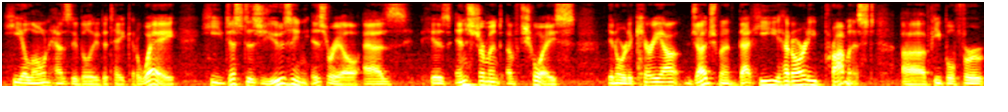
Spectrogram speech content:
He alone has the ability to take it away. He just is using Israel as His instrument of choice in order to carry out judgment that He had already promised uh, people for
